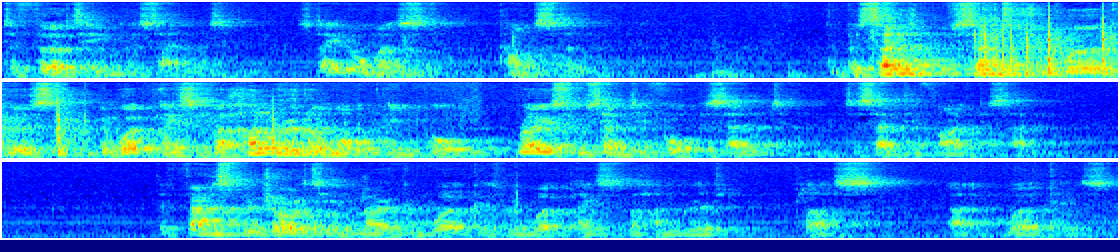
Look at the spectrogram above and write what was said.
to 13%, stayed almost constant. The percentage of workers in workplaces of 100 or more people rose from 74% to 75%. The vast majority of American workers were in workplaces of 100 plus uh, workers.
